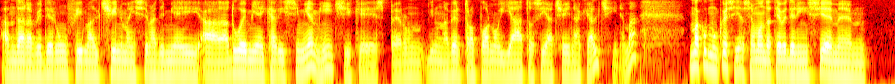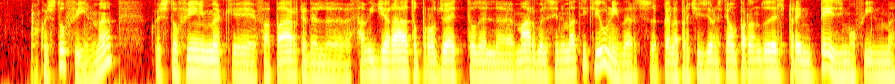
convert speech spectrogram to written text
andare a vedere un film al cinema insieme miei, a, a due miei carissimi amici che spero di non aver troppo annoiato sia a cena che al cinema, ma comunque sia siamo andati a vedere insieme questo film questo film che fa parte del famigerato progetto del Marvel Cinematic Universe, per la precisione stiamo parlando del trentesimo film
